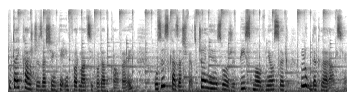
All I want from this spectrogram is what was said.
Tutaj każdy zasięgnie informacji podatkowej, uzyska zaświadczenie, złoży pismo, wniosek lub deklarację.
